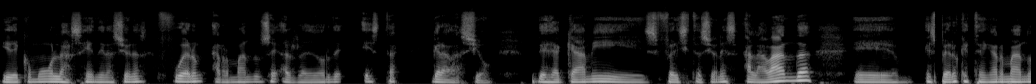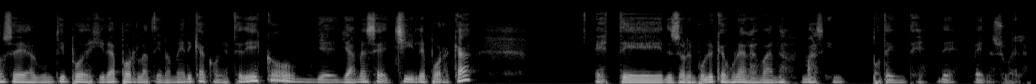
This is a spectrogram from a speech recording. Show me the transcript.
y de cómo las generaciones fueron armándose alrededor de esta grabación. Desde acá mis felicitaciones a la banda. Eh, espero que estén armándose algún tipo de gira por Latinoamérica con este disco. Llámese Chile por acá. Este, Desorden Público es una de las bandas más potentes de Venezuela.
